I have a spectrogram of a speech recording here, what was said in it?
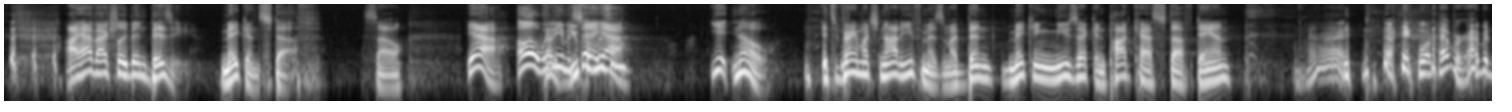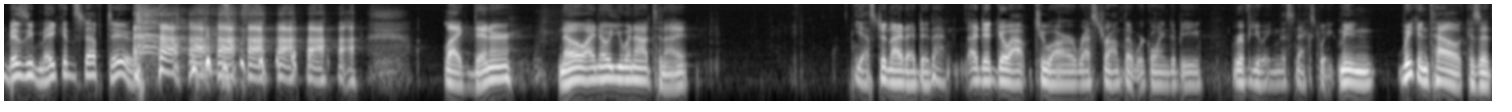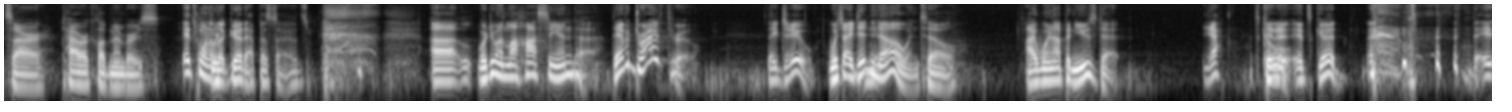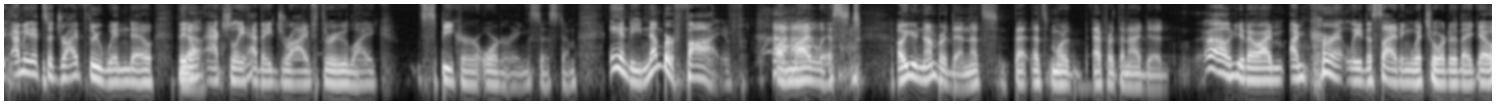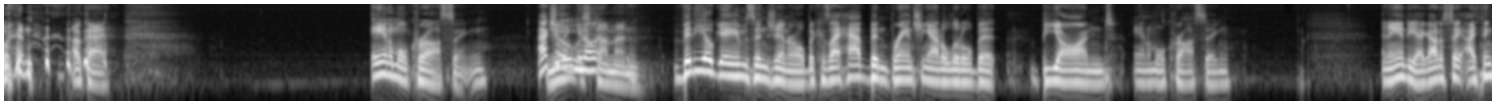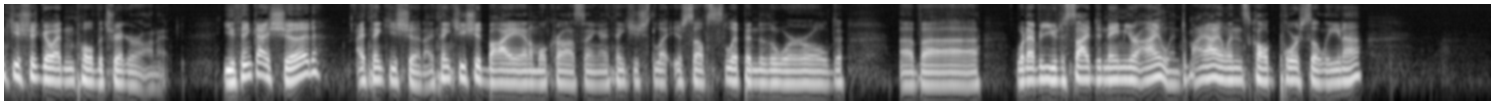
I have actually been busy making stuff. So, yeah. Oh, we didn't even say, yeah. yeah. No, it's very much not a euphemism. I've been making music and podcast stuff, Dan. All right. All right, whatever. I've been busy making stuff too. Like dinner. No, I know you went out tonight. yes, tonight I did. I did go out to our restaurant that we're going to be reviewing this next week. I mean, we can tell because it's our Tower Club members. It's one of the good episodes. Uh, we're doing La Hacienda. They have a drive through, They do. which I didn't know until I went up and used it. Yeah, It's cool. It- it's good. It- I mean, it's a drive-through window. They Yeah. don't actually have a drive-through like speaker ordering system. Andy, number five on my list. Oh, you numbered them. That's that's more effort than I did. Well, you know, I'm I'm currently deciding which order they go in. Okay. Animal Crossing. Actually, you know, coming. Video games in general because I have been branching out a little bit beyond Animal Crossing. And Andy, I got to say I think you should go ahead and pull the trigger on it. You think I should? I think you should. I think you should buy Animal Crossing. I think you should let yourself slip into the world of uh, whatever you decide to name your island. My island's called Porcelina.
